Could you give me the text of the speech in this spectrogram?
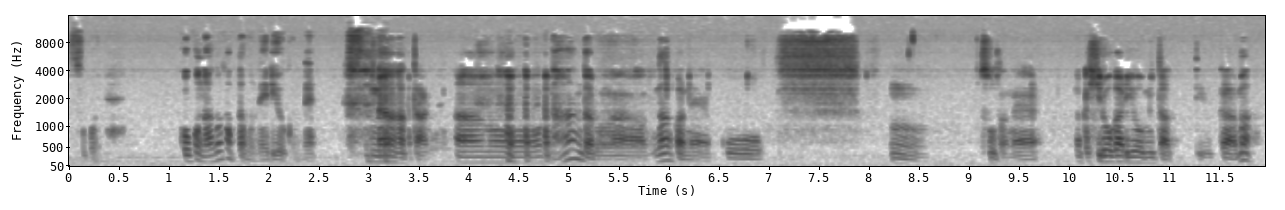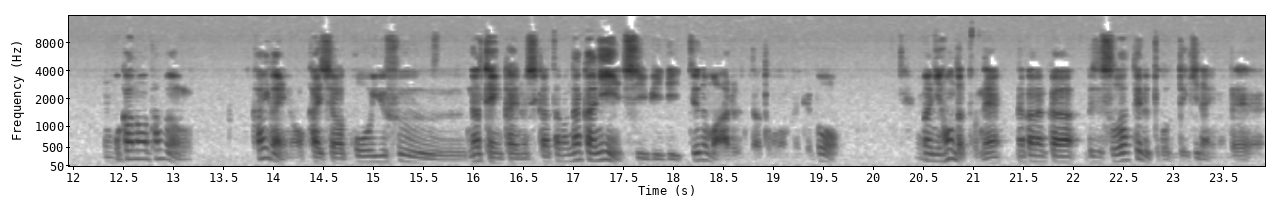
すごいね。ここ長かったもんね、リオくんね。長かった。あのーなんだろうな、なんかね、こう、うん、そうだね。なんか広がりを見たっていうか、まあ、他の多分、海外の会社はこういう風な展開の仕方の中に CBD っていうのもあるんだと思うんだけど、まあ日本だとね、なかなか別に育てるってことできないので、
